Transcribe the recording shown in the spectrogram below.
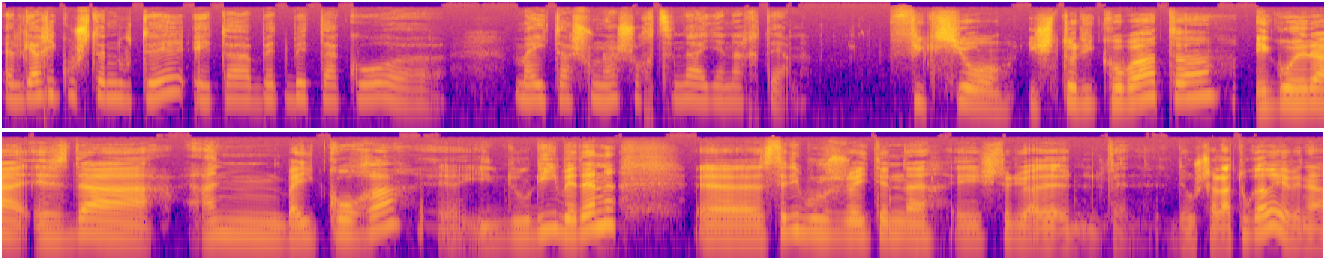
elgar ikusten dute eta betbetako uh, maitasuna sortzen da haien artean fikzio historiko bat, egoera ez da hain baikorra, e, iduri beden, e, zer buruz joaiten da e, historioa, e, deusalatu gabe, bena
